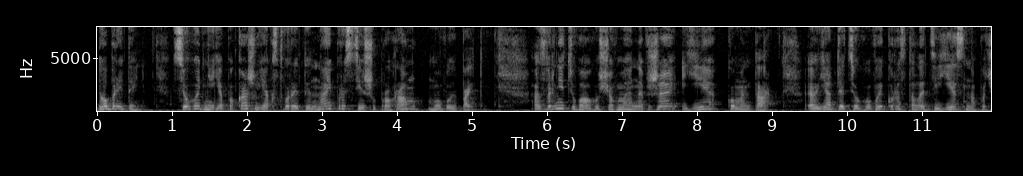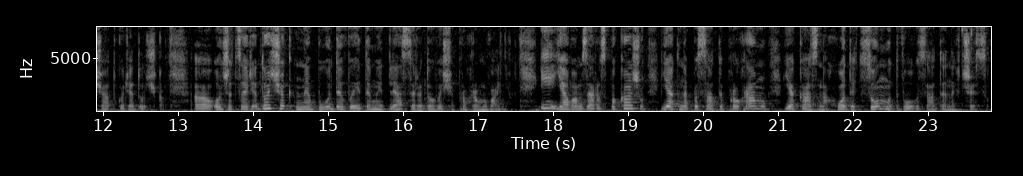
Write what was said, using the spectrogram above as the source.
Добрий день! Сьогодні я покажу, як створити найпростішу програму мовою Python. Зверніть увагу, що в мене вже є коментар. Е, Я для цього використала дієс на початку рядочка. Е, Отже, цей рядочок не буде видимий для середовища програмування. І я вам зараз покажу, як написати програму, яка знаходить суму двох заданих чисел.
